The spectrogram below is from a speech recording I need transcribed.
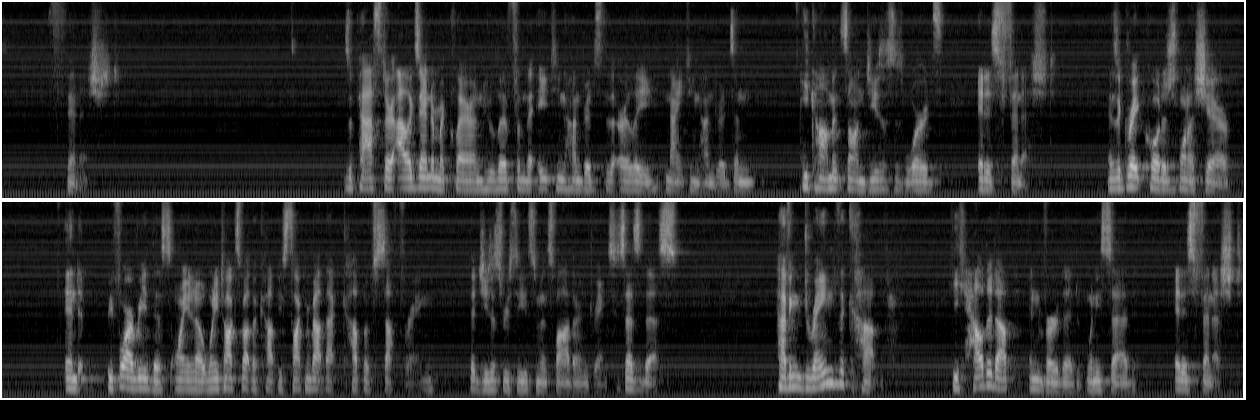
finished. As a pastor, Alexander Maclaren, who lived from the 1800s to the early 1900s, and he comments on Jesus' words, It is finished. There's a great quote I just want to share. And before I read this, I want you to know when he talks about the cup, he's talking about that cup of suffering that Jesus receives from his Father and drinks. He says this Having drained the cup, he held it up inverted when he said, It is finished.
